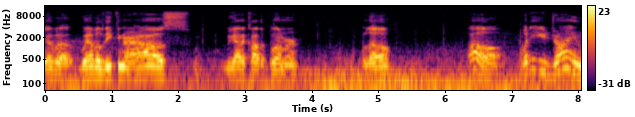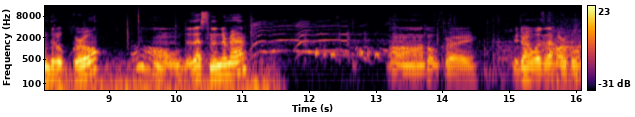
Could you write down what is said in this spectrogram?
We have a we have a leak in our house. We gotta call the plumber. Hello? Oh, what are you drawing, little girl? Oh, is that Slender Man? Oh, don't cry. Your drawing wasn't that horrible.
